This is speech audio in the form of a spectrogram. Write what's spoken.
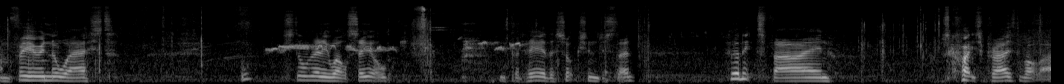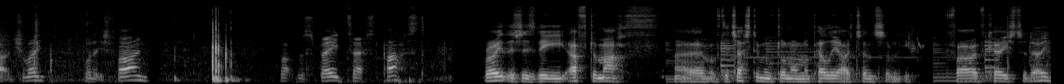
I'm fearing the worst. still really well sealed. You could hear the suction just then and it's fine. I was quite surprised about that actually, but it's fine. That's a spade test passed. Right, this is the aftermath um, of the testing we've done on the Peli i1075 case today.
